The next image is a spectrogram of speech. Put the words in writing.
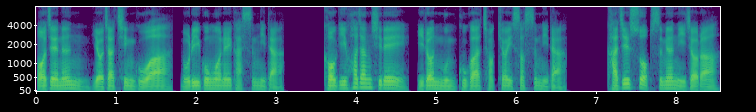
어제는 여자친구와 놀이공원을 갔습니다. 거기 화장실에 이런 문구가 적혀 있었습니다. 가질 수 없으면 잊어라.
